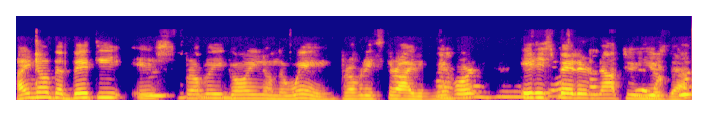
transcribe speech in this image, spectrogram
I know that Betty is probably going on the way, probably is driving. Mejor, it is better not to use that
